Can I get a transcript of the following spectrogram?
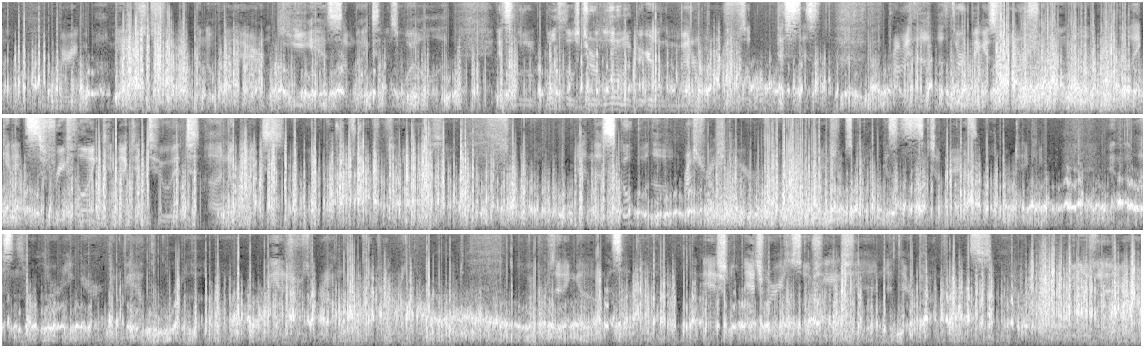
very uh, managed development over there. Magee has some dikes in as well. Uh, it's a little, both those two are a little bit bigger than the Mentor Marsh. So this is probably the, the third biggest marsh on the lake, and it's free flowing, connected to it. Uh, no dikes, water control structures at all. So and the scope of the restoration here is a national scale because it's such a massive undertaking. And the lessons we're learning are going to be applicable to uh, managers around the country, around the world. We'll be presenting uh, this at the National Natural Areas Association at their conference. Uh, we'll be using an aerial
